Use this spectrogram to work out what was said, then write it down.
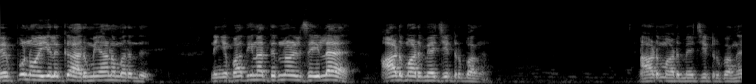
வெப்பு நோய்களுக்கு அருமையான மருந்து. நீங்கள் பார்த்தீங்கன்னா திருநெல்வேலி சைடில் ஆடு மாடு மேய்ச்சிட்டு இருப்பாங்க. ஆடு மாடு மேய்ச்சிட்டு இருப்பாங்க.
